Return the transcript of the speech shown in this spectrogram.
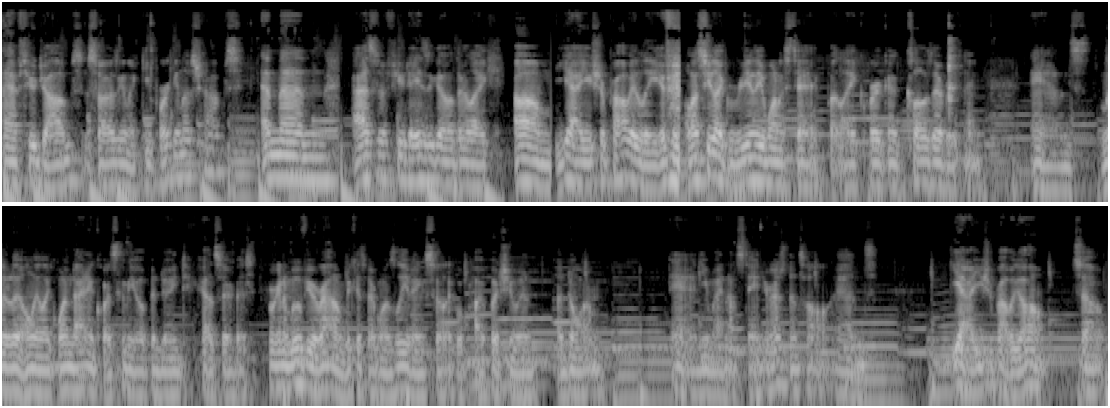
I have two jobs, so I was gonna keep working those jobs. And then as of a few days ago, they're like, um, yeah, you should probably leave unless you like really want to stay, but like we're gonna close everything. And literally only like one dining court's gonna be open doing takeout service. We're gonna move you around because everyone's leaving, so like we'll probably put you in a dorm and you might not stay in your residence hall. And yeah, you should probably go home. So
